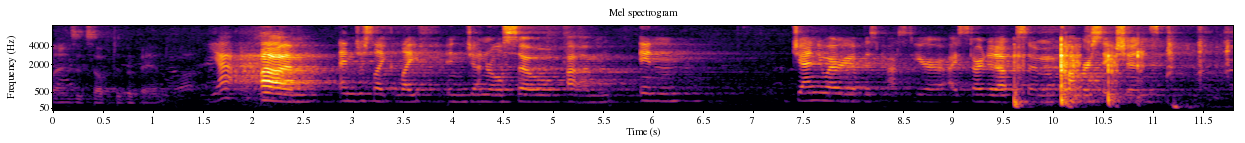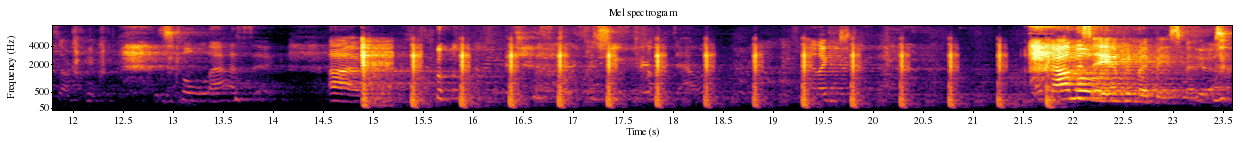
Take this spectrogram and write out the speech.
lends itself to the band? Yeah, um, and just like life in general. So um, in January of this past year, I started up some conversations. Sorry, it's classic. Um, And I can just I found this amp in my basement.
